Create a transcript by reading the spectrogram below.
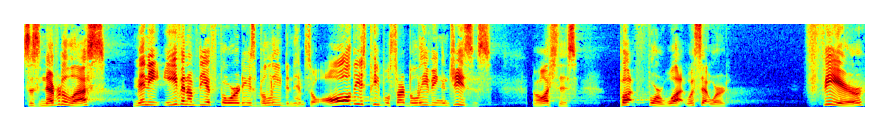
says, Nevertheless, many even of the authorities believed in him. So all these people start believing in Jesus. Now, watch this. But for what? What's that word? Fear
